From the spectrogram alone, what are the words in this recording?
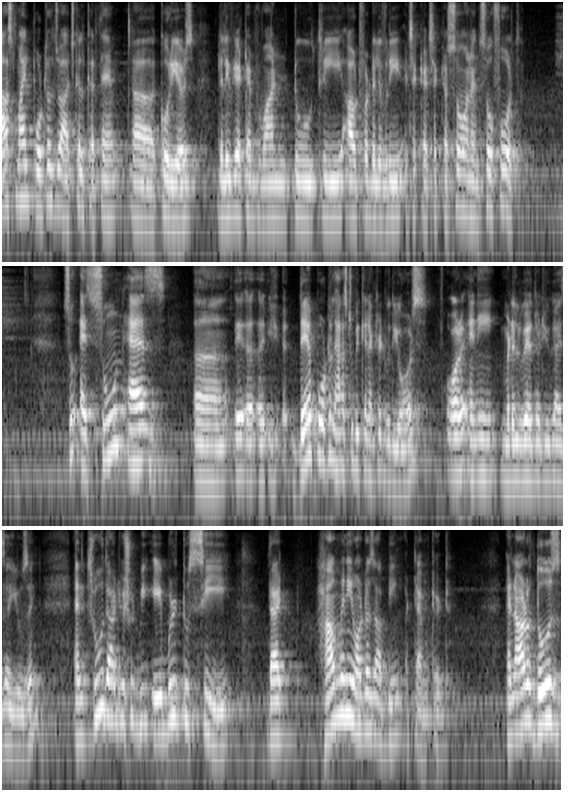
last mile portal जो आजकल करते हैं uh, couriers delivery attempt one, two, three, out for delivery, etc., etc., so on and so forth. So as soon as uh, uh, uh, their portal has to be connected with yours or any middleware that you guys are using, and through that you should be able to see that how many orders are being attempted, and out of those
